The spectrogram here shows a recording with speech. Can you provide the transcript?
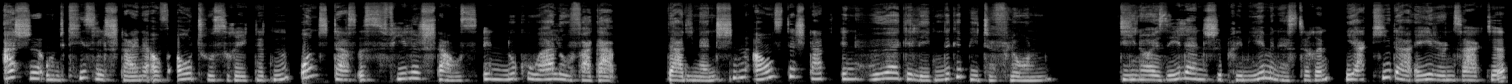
Asche und Kieselsteine auf Autos regneten und dass es viele Staus in Nukualu vergab, da die Menschen aus der Stadt in höher gelegene Gebiete flohen. Die neuseeländische Premierministerin Yakida Ardern sagte,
